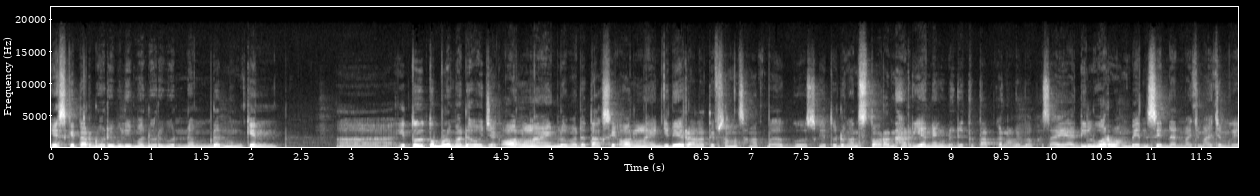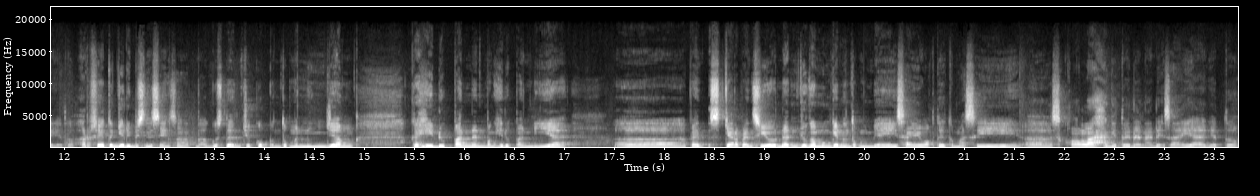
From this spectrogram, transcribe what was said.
ya sekitar 2005 2006 dan mungkin uh, itu itu belum ada ojek online belum ada taksi online jadi relatif sangat-sangat bagus gitu dengan setoran harian yang udah ditetapkan oleh bapak saya di luar uang bensin dan macam-macam kayak gitu. Harusnya itu jadi bisnis yang sangat bagus dan cukup untuk menunjang kehidupan dan penghidupan dia eh, secara pensiun. Dan juga mungkin untuk membiayai saya waktu itu masih eh, sekolah gitu dan adik saya gitu.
